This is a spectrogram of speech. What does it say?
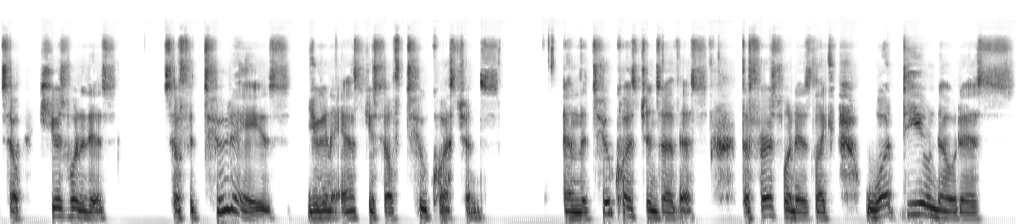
So here's what it is. So for two days, you're going to ask yourself two questions. And the two questions are this. The first one is like, what do you notice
